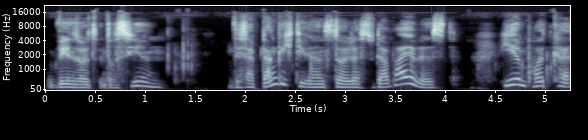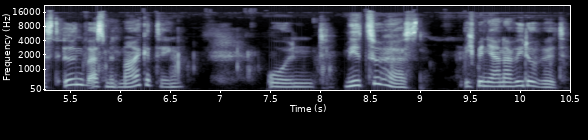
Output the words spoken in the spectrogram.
wen soll es interessieren? Und deshalb danke ich dir ganz doll, dass du dabei bist hier im Podcast irgendwas mit Marketing und mir zuhörst. Ich bin Jana Widowild.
